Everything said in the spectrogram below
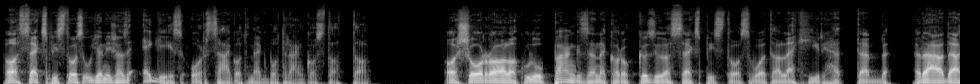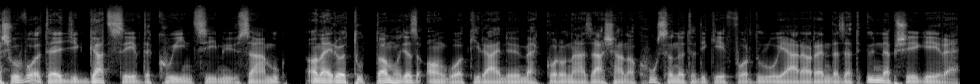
A Sex Pistols ugyanis az egész országot megbotránkoztatta. A sorra alakuló punk zenekarok közül a Sex Pistols volt a leghírhettebb, Ráadásul volt egy God Save the Queen című számuk, amelyről tudtam, hogy az angol királynő megkoronázásának 25. évfordulójára rendezett ünnepségére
